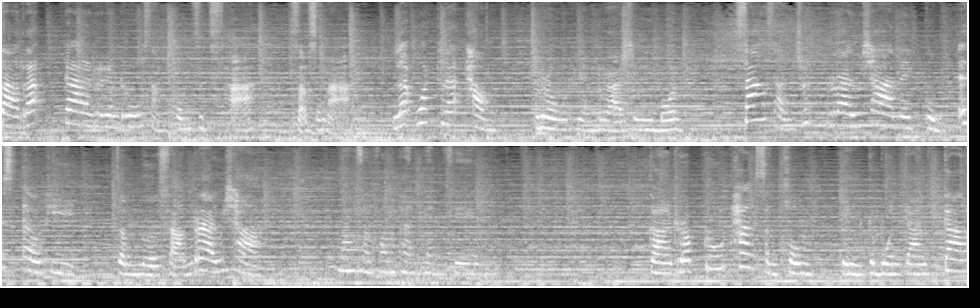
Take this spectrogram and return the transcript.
สาระการเรียนรู้สังคมศึกษา ศาสนา และวัฒนธรรม โรงเรียนราชินีบนสร้างสรรค์ชุดรายวิชาในกลุ่ม SLT จำนวน 3 รายวิชามองสังคมผ่านแผ่นฟิล์มการรับรู้ทางสังคมเป็นกระบวนการการ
